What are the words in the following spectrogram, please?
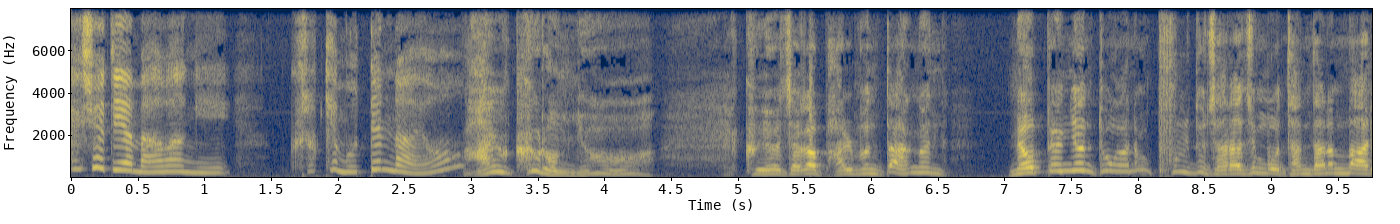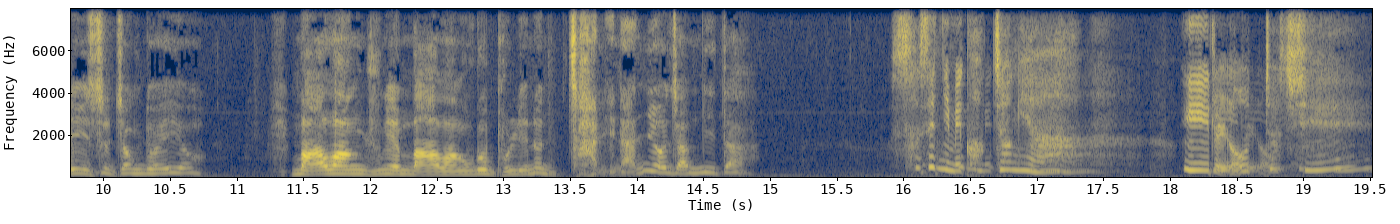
헤쉐디의 마왕이 그렇게 못됐나요? 아유, 그럼요. 그 여자가 밟은 땅은 몇백 년 동안은 풀도 자라지 못한다는 말이 있을 정도예요. 마왕 중에 마왕으로 불리는 잔인한 여자입니다. 선생님이 걱정이야. 이 일을 어쩌지?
